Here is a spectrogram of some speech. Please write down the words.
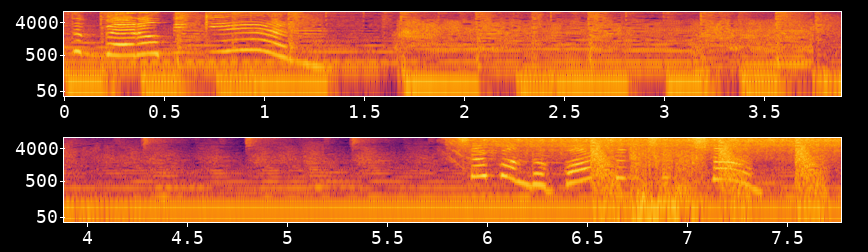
Let the battle begin! Tap on the button to jump!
